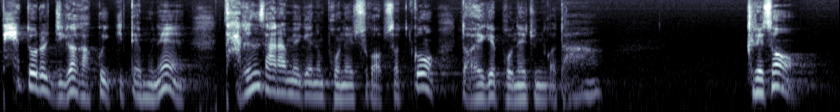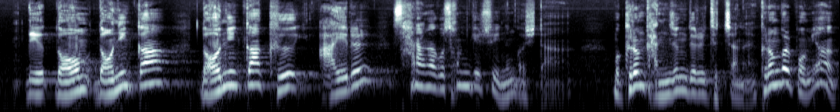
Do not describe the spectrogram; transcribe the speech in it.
태도를 네가 갖고 있기 때문에 다른 사람에게는 보낼 수가 없었고 너에게 보내준 거다. 그래서 네- 너, 너니까 너니까 그 아이를 사랑하고 섬길 수 있는 것이다. 뭐 그런 간증들을 듣잖아요. 그런 걸 보면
